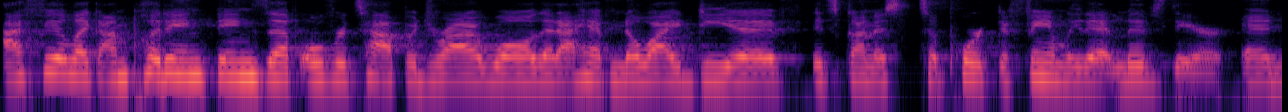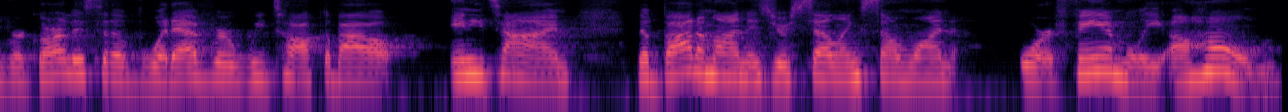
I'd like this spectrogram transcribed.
I feel like I'm putting things up over top of drywall that I have no idea if it's going to support the family that lives there. And regardless of whatever we talk about anytime, the bottom line is you're selling someone or a family a home.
